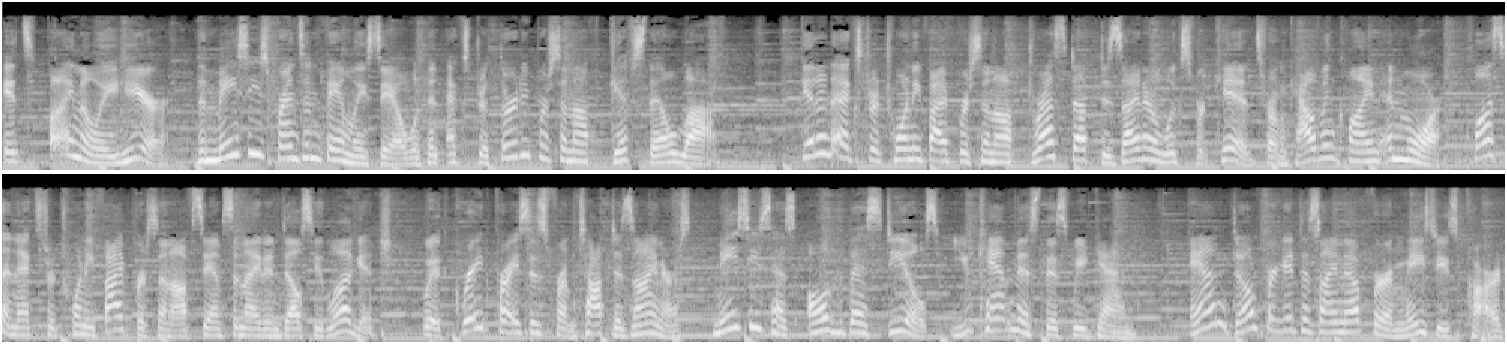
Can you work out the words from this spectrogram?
It's finally here. The Macy's Friends and Family Sale with an extra 30% off gifts they'll love. Get an extra 25% off dressed up designer looks for kids from Calvin Klein and more, plus an extra 25% off Samsonite and Delsey luggage. With great prices from top designers, Macy's has all the best deals you can't miss this weekend. And don't forget to sign up for a Macy's card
